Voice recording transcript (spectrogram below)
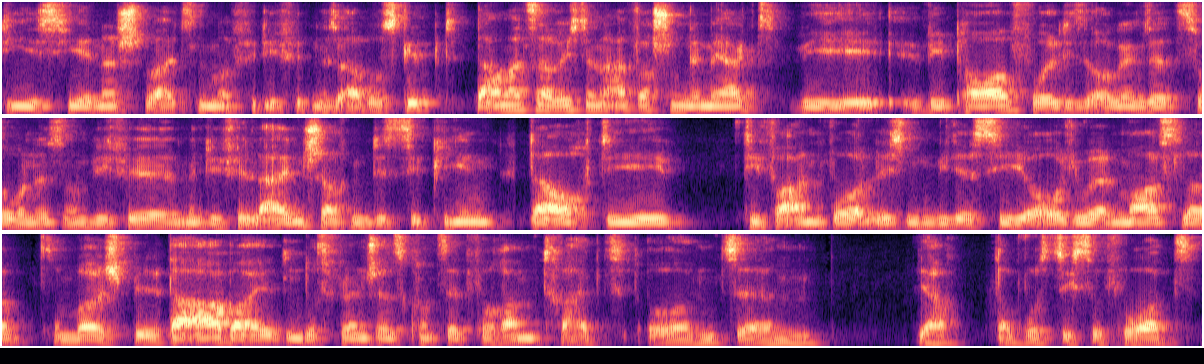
die es hier in der Schweiz mal für die Fitness-Abos gibt. Damals habe ich dann einfach schon gemerkt, wie, wie powerful diese Organisation ist und wie viel, mit wie viel Leidenschaft und Disziplin da auch die die Verantwortlichen wie der CEO Julian Marsler zum Beispiel da arbeiten, das Franchise-Konzept vorantreibt. Und ähm, ja, da wusste ich sofort,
